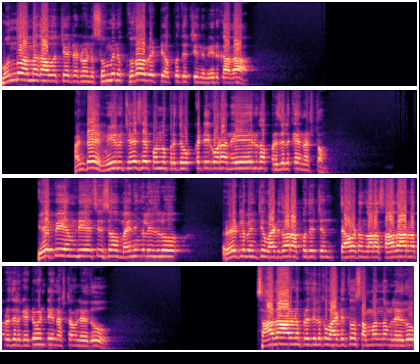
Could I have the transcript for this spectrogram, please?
ముందు అమ్మగా వచ్చేటటువంటి సొమ్ముని కుదవబెట్టి అప్పు తెచ్చింది మీరు కాదా? అంటే మీరు చేసే పనులు ప్రతి ఒక్కటి కూడా నేరుగా ప్రజలకే నష్టం. ఏపీఎండిఎస్సిస్ మైనింగ్ లీజులు రేట్లు పెంచి వాటి ద్వారా అప్పు తెచ్చి తేవటం ద్వారా సాధారణ ప్రజలకు ఎటువంటి నష్టం లేదు. సాధారణ ప్రజలకు వాటితో సంబంధం లేదు.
